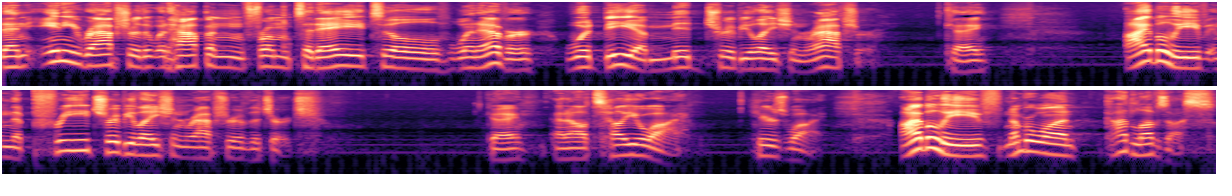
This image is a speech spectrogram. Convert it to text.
then any rapture that would happen from today till whenever would be a mid tribulation rapture. Okay? I believe in the pre tribulation rapture of the church. Okay? And I'll tell you why. Here's why. I believe, number one, God loves us.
